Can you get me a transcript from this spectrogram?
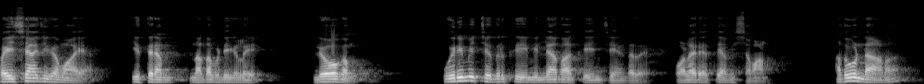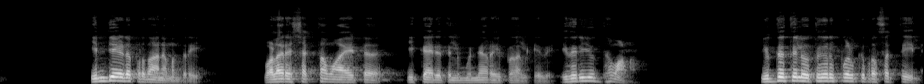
പൈശാചികമായ ഇത്തരം നടപടികളെ ലോകം ഒരുമിച്ചെതിർക്കുകയും ഇല്ലാതാക്കുകയും ചെയ്യേണ്ടത് വളരെ അത്യാവശ്യമാണ്. അതുകൊണ്ടാണ് ഇന്ത്യയുടെ പ്രധാനമന്ത്രി വളരെ ശക്തമായിട്ട് ഇക്കാര്യത്തിൽ മുന്നറിയിപ്പ് നൽകിയത്. ഇതൊരു യുദ്ധമാണ്. യുദ്ധത്തിൽ ഒത്തുതീർപ്പുകൾക്ക് പ്രസക്തിയില്ല.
